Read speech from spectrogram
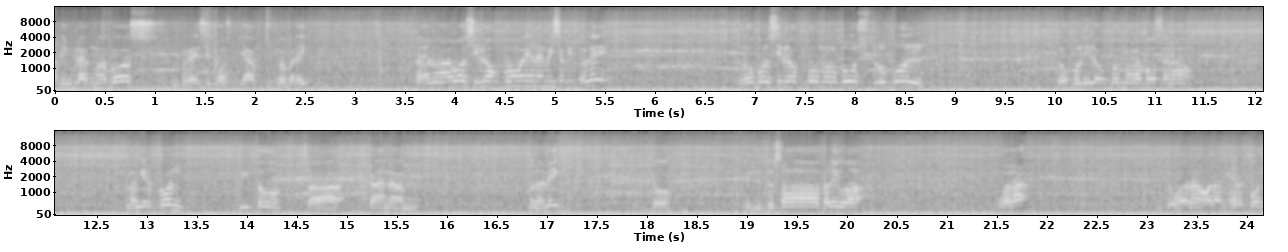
sa ating vlog mga boss. Siyempre si Boss Jack, babalik. Ay mga boss, si Lokbo ngayon ay may sakit uli. Trouble si Lokbo mga boss, trouble. Trouble ni Lokbo mga boss ano. Walang aircon dito sa kanan. Malamig. Ito. Dito sa kaliwa. Wala. Dito wala, walang aircon.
